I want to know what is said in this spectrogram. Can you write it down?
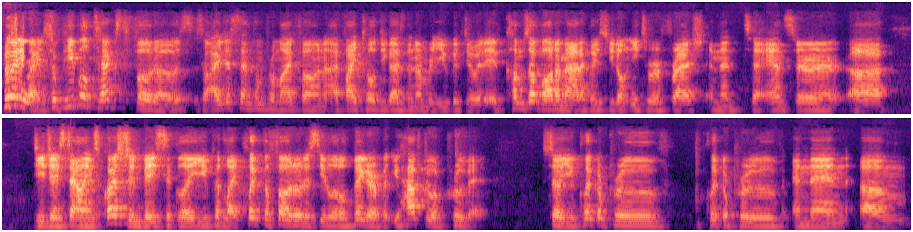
So anyway, so people text photos. So I just sent them from my phone. If I told you guys the number, you could do it. It comes up automatically, so you don't need to refresh. And then to answer uh, DJ Stallion's question, basically you could like click the photo to see a little bigger, but you have to approve it. So you click approve, click approve, and then um,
